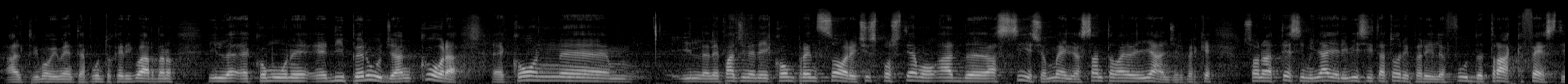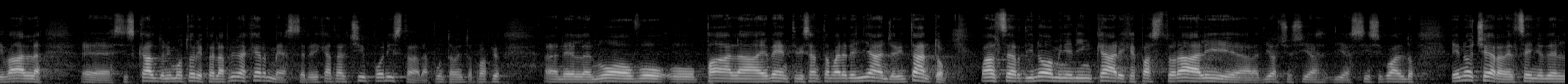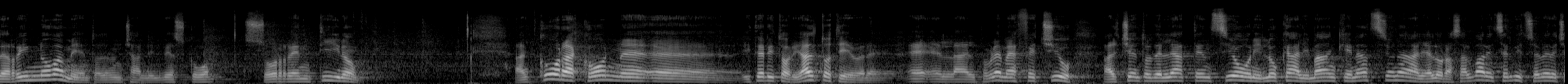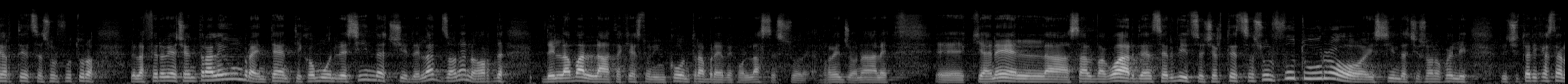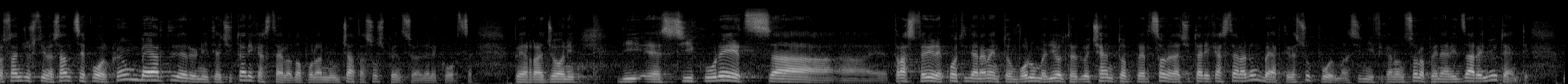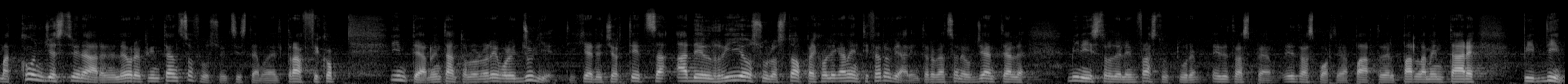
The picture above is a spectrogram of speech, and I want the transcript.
altri movimenti appunto che riguardano il eh, comune di Perugia. Ancora con ehm, il, le pagine dei comprensori, ci spostiamo ad Assisi, o meglio a Santa Maria degli Angeli, perché sono attesi migliaia di visitatori per il Food Truck Festival, eh, si scaldano i motori per la prima kermesse dedicata al cibo di strada, appuntamento proprio eh, nel nuovo oh, Pala Eventi di Santa Maria degli Angeli. Intanto valzer di nomine di incariche pastorali alla diocesi di Assisi, Gualdo e Nocera nel segno del rinnovamento, ad annunciarli il vescovo Sorrentino. Ancora con eh, i territori Alto Tevere, il problema FCU al centro delle attenzioni locali ma anche nazionali, allora salvare il servizio e avere certezza sul futuro della ferrovia centrale Umbra, intenti comuni dei sindaci della zona nord della Vallata, chiesto un incontro a breve con l'assessore regionale eh, Chianella, salvaguardia del servizio e certezza sul futuro, i sindaci sono quelli di Città di Castello, San Giustino, San Sepolcro e Umberti, riuniti a Città di Castello dopo l'annunciata sospensione delle corse per ragioni di eh, sicurezza, eh, trasferire quotidianamente un volume di oltre 200 persone da città di Castello ad Umbertide su Pullman significa non solo penalizzare gli utenti ma congestionare nelle ore più intenso flusso il sistema del traffico interno. Intanto l'onorevole Giulietti chiede certezza a Del Rio sullo stop ai collegamenti ferroviari, interrogazione urgente al Ministro delle Infrastrutture e dei Trasporti da parte del parlamentare PD.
